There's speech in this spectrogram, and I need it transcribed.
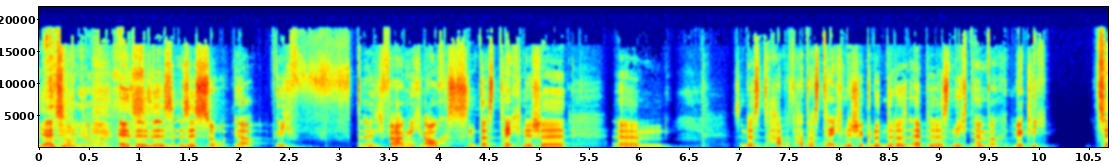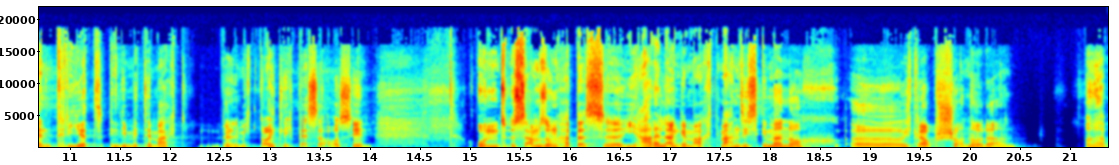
ja, sorry, aber. Es, es, es, ist so, ja. Ich, ich frage mich auch, sind das technische, ähm, sind das, hat, hat das technische Gründe, dass Apple das nicht einfach wirklich zentriert in die Mitte macht? Würde nämlich deutlich besser aussehen. Und Samsung hat das äh, jahrelang gemacht. Machen sie es immer noch? Äh, ich glaube schon, oder? Oder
